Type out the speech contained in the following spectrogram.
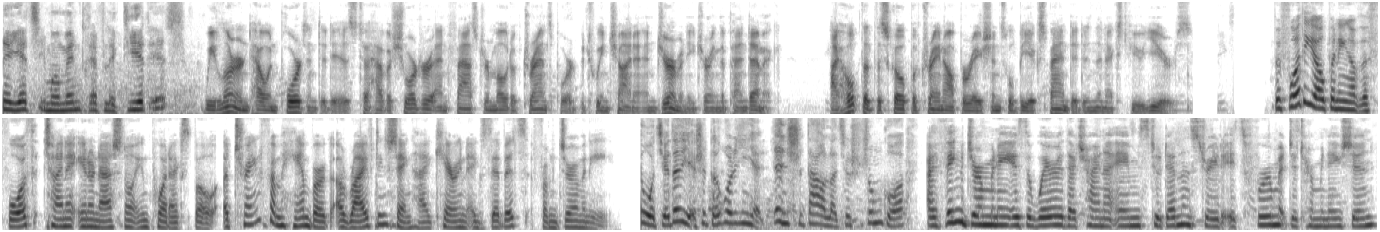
jetzt im Moment reflektiert ist. We learned how important it is to have a shorter and faster mode of transport between China and Germany during the pandemic. I hope that the scope of train operations will be expanded in the next few years. Before the opening of the fourth China International Import Expo, a train from Hamburg arrived in Shanghai carrying exhibits from Germany. 我觉得也是德国人也认识到了，就是中国 I think Germany is aware that China aims to demonstrate its firm determination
